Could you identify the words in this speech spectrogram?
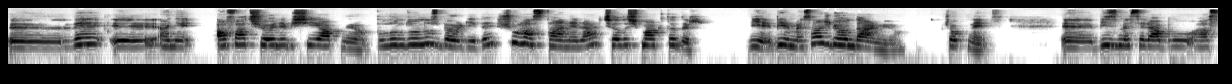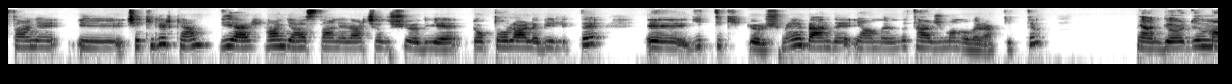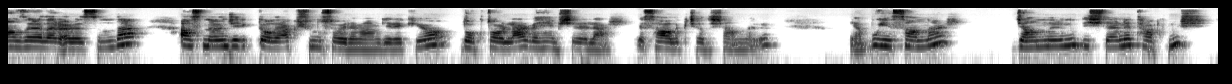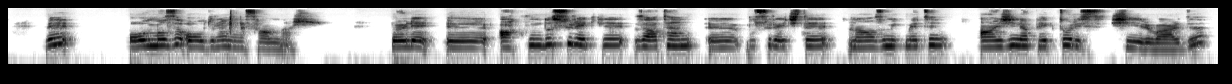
E, ve e, hani AFAD şöyle bir şey yapmıyor. Bulunduğunuz bölgede şu hastaneler çalışmaktadır diye bir mesaj göndermiyor. Çok net. E, biz mesela bu hastane e, çekilirken diğer hangi hastaneler çalışıyor diye doktorlarla birlikte e, gittik görüşmeye. Ben de yanlarında tercüman olarak gittim. Yani gördüğüm manzaralar arasında aslında öncelikli olarak şunu söylemem gerekiyor. Doktorlar ve hemşireler ve sağlık çalışanları. Yani bu insanlar canlarını dişlerine takmış ve olmazı olduran insanlar. Böyle e, aklımda sürekli zaten e, bu süreçte Nazım Hikmet'in Angina Pectoris şiiri vardı.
